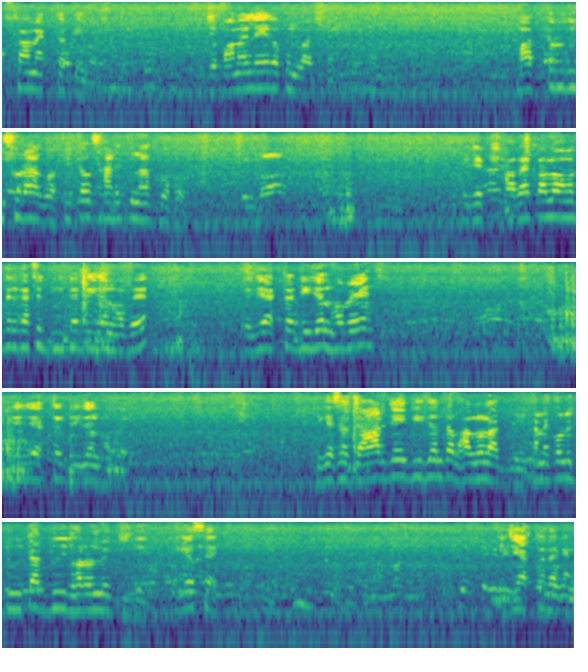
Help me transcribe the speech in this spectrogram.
অসাম একটা পেন যে বানালে এরকম লাগবে। মাত্র দুশো টাকা এটাও সাড়ে তিন বহর। এই যে সাদা কালো আমাদের কাছে দুইটা ডিজাইন হবে। এই যে একটা ডিজাইন হবে একটা ডিজাইন হবে। ঠিক আছে? যার যে ডিজাইনটা ভালো লাগবে, এখানে করলে দুইটা দুই ধরনের ডিজাইন ঠিক আছে? এই যে একটা দেখেন,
